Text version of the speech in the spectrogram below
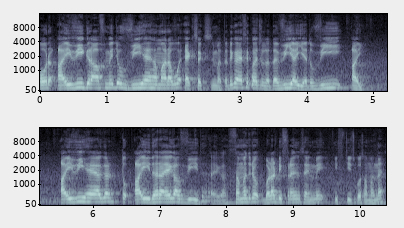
और आई वी ग्राफ में जो वी है हमारा, वो एक्स एक्सिस में आता है। देखो, ऐसे पता चल जाता है। वी आई है तो वी आई आई वी है अगर तो आई इधर आएगा वी इधर आएगा। समझ रहे हो? बड़ा डिफरेंस है इनमें। इस चीज़ को समझना है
